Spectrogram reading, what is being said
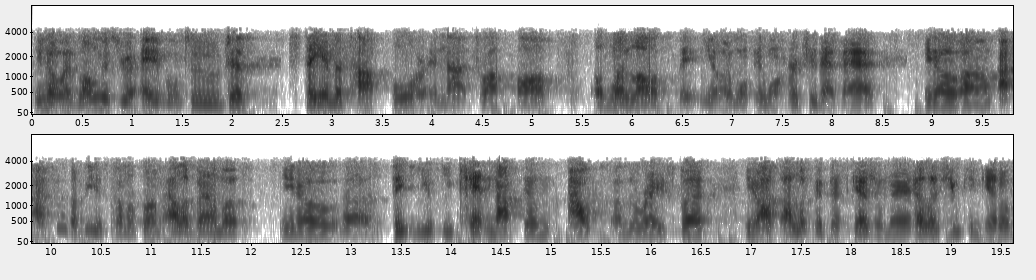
you know, as long as you're able to just stay in the top four and not drop off, a one loss, you know, it won't it won't hurt you that bad. You know, um, I, I see where the B is coming from. Alabama, you know, uh, they, you you can't knock them out of the race, but you know, I, I looked at their schedule, man. LSU can get them,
